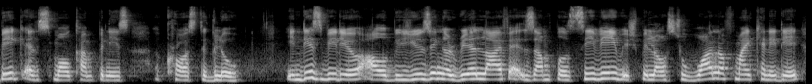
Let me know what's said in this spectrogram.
big and small companies across the globe. In this video, I'll be using a real-life example CV which belongs to one of my candidates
